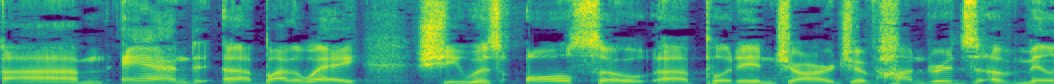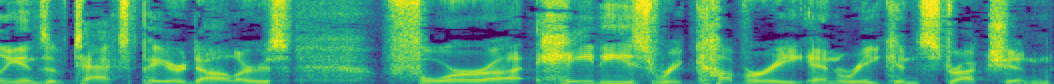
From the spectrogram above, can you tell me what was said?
Um, and uh, by the way, she was also uh, put in charge of hundreds of millions of taxpayer dollars for uh, Haiti's recovery recovery and reconstruction.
